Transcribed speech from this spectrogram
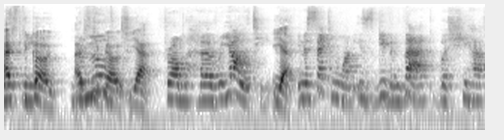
Has to go. Has to go. Yeah. from her reality. Yeah. In the second one, is given back, but she has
